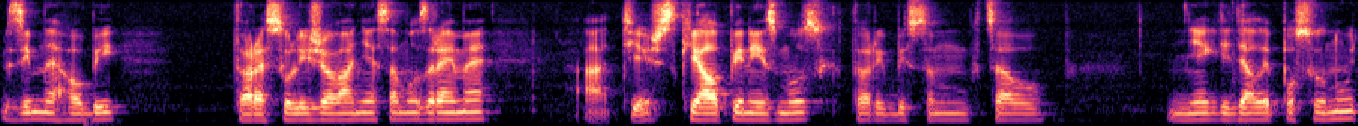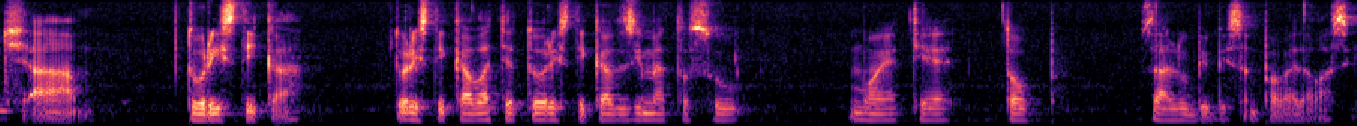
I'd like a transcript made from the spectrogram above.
zimné hobby, ktoré sú lyžovanie samozrejme a tiež ski alpinizmus, ktorý by som chcel niekde ďalej posunúť a turistika. Turistika v lete, turistika v zime, to sú moje tie top záľuby, by som povedal asi.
